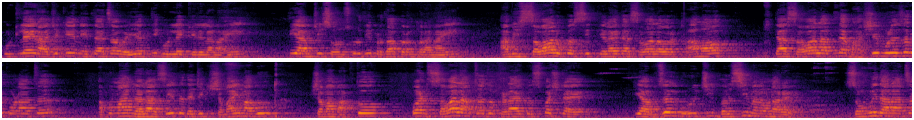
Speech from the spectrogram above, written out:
कुठल्याही राजकीय नेत्याचा वैयक्तिक उल्लेख केलेला नाही. ती आमची संस्कृती प्रथा परंपरा नाही. आम्ही सवाल उपस्थित केलाय त्या सवालावर ठाम आहोत. त्या सवालातल्या भाषेमुळे जर कोणाचं अपमान झाला असेल तर त्याची क्षमाही मागू क्षमा मागतो. पण सवाल आमचा जो खडा आहे तो स्पष्ट आहे की अफजल गुरुची बरसी मनवणारे संविधानाचा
